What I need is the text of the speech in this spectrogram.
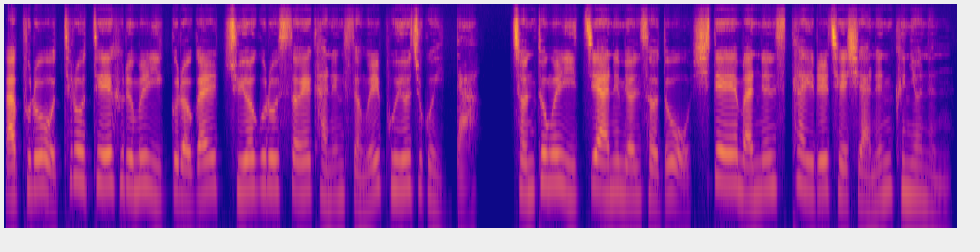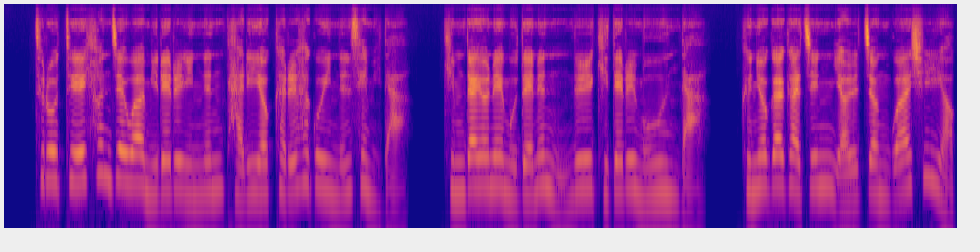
앞으로 트로트의 흐름을 이끌어갈 주역으로서의 가능성을 보여주고 있다. 전통을 잊지 않으면서도 시대에 맞는 스타일을 제시하는 그녀는 트로트의 현재와 미래를 잇는 다리 역할을 하고 있는 셈이다. 김다연의 무대는 늘 기대를 모은다. 그녀가 가진 열정과 실력,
